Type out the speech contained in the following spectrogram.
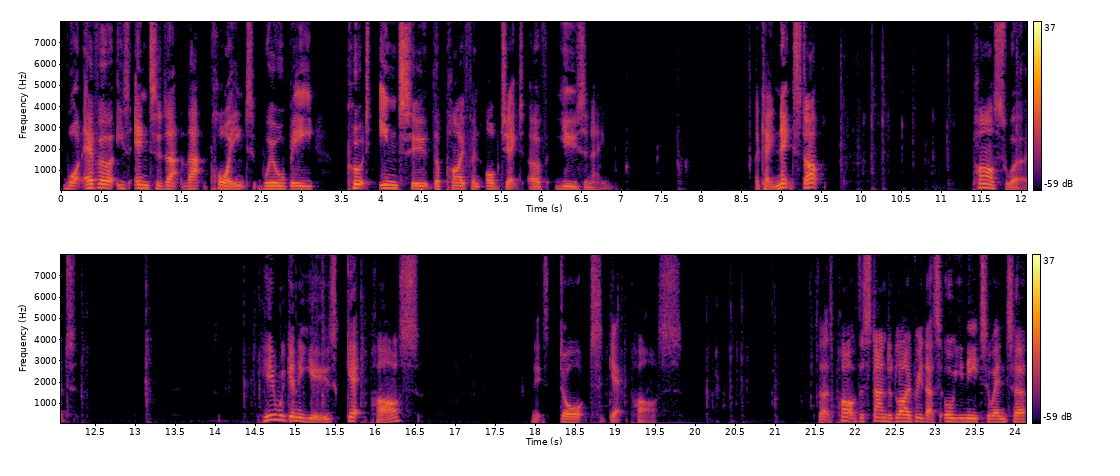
whatever is entered at that point will be put into the Python object of username. Okay, next up, password. Here we're going to use getPass. It's dot getPass. So that's part of the standard library. That's all you need to enter.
